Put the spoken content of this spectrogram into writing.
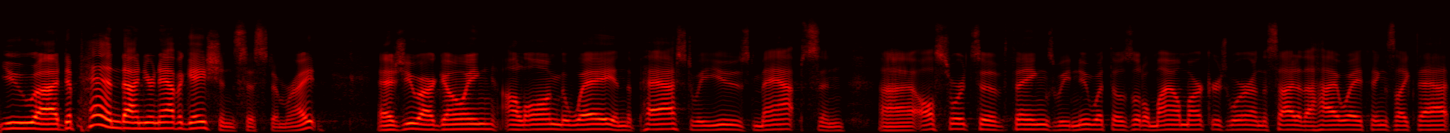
you uh, depend on your navigation system, right? As you are going along the way, in the past, we used maps and uh, all sorts of things. We knew what those little mile markers were on the side of the highway, things like that.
